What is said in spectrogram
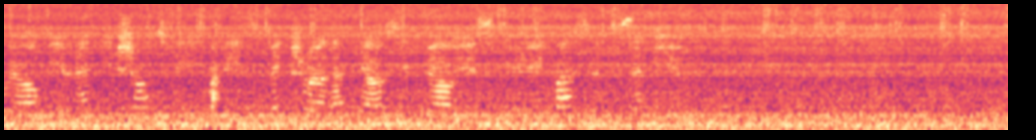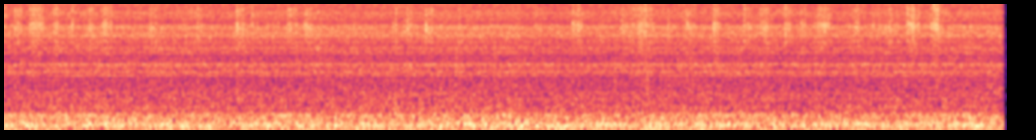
will be ready shortly. Please make sure that your seatbelt is securely fastened. Thank you.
